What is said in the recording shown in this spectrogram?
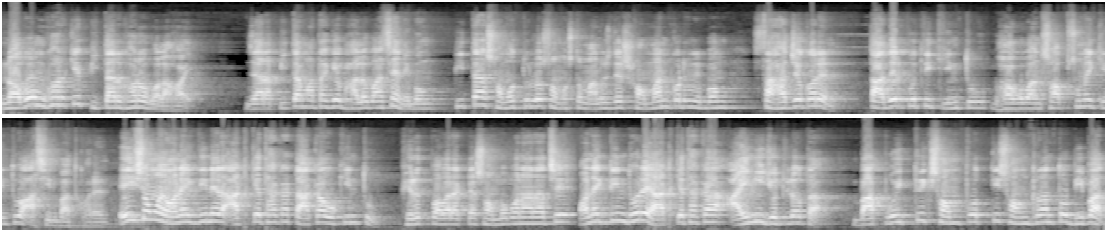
নবম ঘরকে পিতার ঘরও বলা হয়। যারা পিতা মাতাকে ভালোবাসেন এবং পিতা সমতুল্য সমস্ত মানুষদের সম্মান করেন এবং সাহায্য করেন তাদের প্রতি কিন্তু ভগবান সবসময় কিন্তু আশীর্বাদ করেন। এই সময় অনেক দিনের আটকে থাকা টাকাও কিন্তু ফেরত পাওয়ার একটা সম্ভাবনা আছে। অনেক দিন ধরে আটকে থাকা আইনি জটিলতা বা পৈতৃক সম্পত্তি সংক্রান্ত বিবাদ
